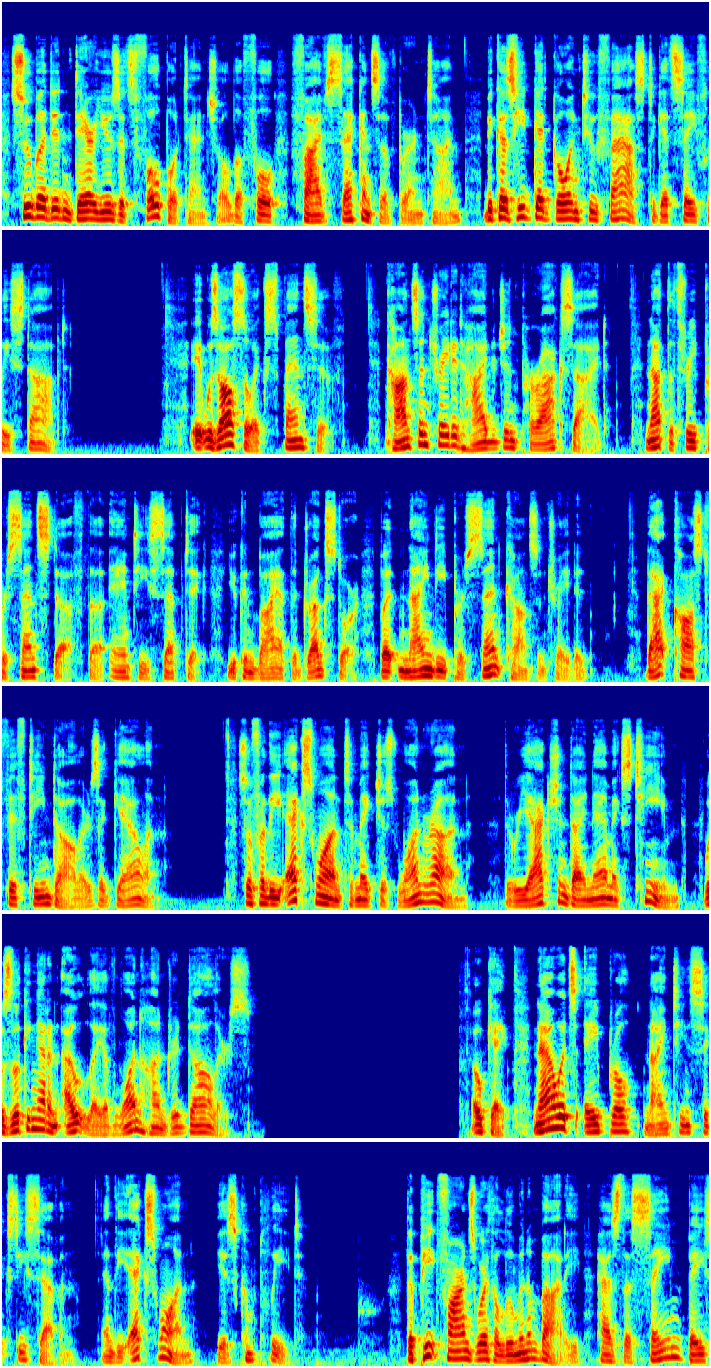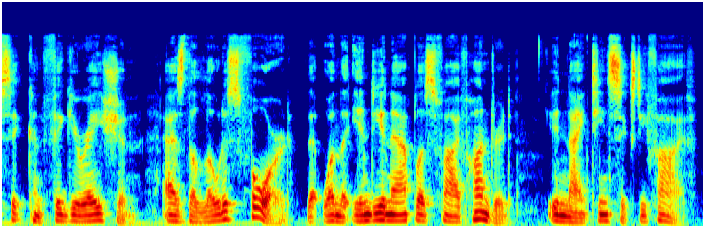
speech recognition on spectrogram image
Suba didn't dare use its full potential, the full five seconds of burn time, because he'd get going too fast to get safely stopped. It was also expensive. Concentrated hydrogen peroxide, not the 3% stuff, the antiseptic you can buy at the drugstore, but 90% concentrated, that cost $15 a gallon. So for the X1 to make just one run, the Reaction Dynamics team was looking at an outlay of $100. Okay, now it's April 1967, and the X1 is complete. The Pete Farnsworth aluminum body has the same basic configuration as the Lotus Ford that won the Indianapolis 500 in 1965.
